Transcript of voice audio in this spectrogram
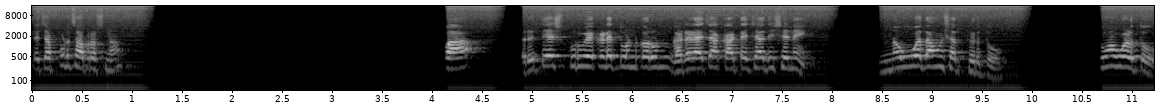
त्याच्या पुढचा प्रश्न. पा रितेश पूर्वेकडे तोंड करून घड्याळाच्या काट्याच्या दिशेने नव्वद अंशात फिरतो. किंवा वळतो.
